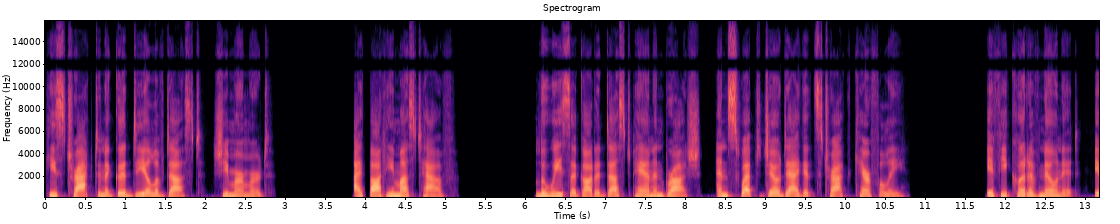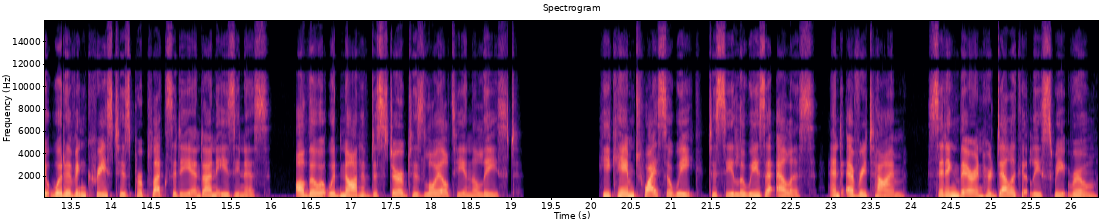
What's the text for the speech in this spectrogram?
He's tracked in a good deal of dust, she murmured. I thought he must have. Louisa got a dustpan and brush and swept Joe Dagget's track carefully. If he could have known it, it would have increased his perplexity and uneasiness, although it would not have disturbed his loyalty in the least. He came twice a week to see Louisa Ellis, and every time, sitting there in her delicately sweet room,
